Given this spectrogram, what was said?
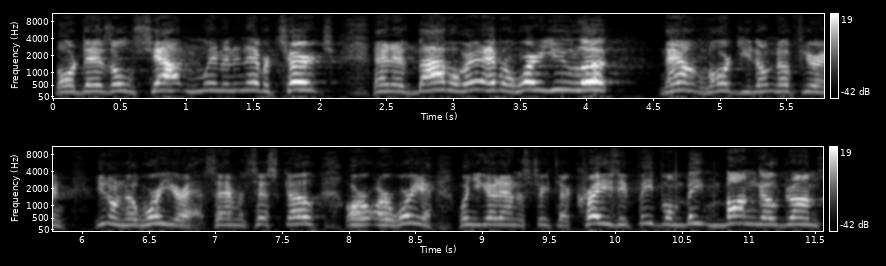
Lord, there's old shouting women in every church, and there's Bible everywhere you look. Now, Lord, you don't know if you're in, you don't know where you're at, San Francisco, or, or where you, when you go down the street, there are crazy people beating bongo drums,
